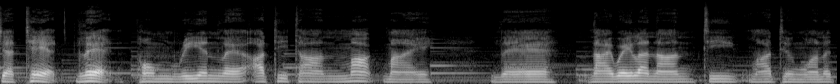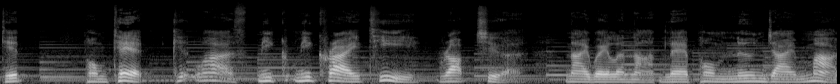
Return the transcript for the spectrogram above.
จะเทศและผมเรียนและอธิษฐานมากมายและในเวลานั้นที่มาถึงวันอาทิตย์ ผมเทศคิดว่ามีมีใครที่รับเชื่อในเวลานั้นและผมนื่นใจมาก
